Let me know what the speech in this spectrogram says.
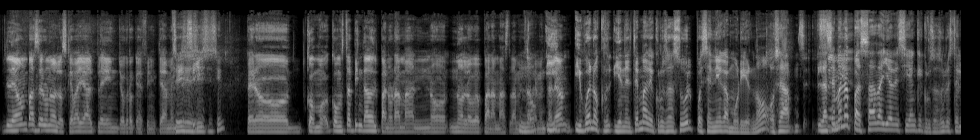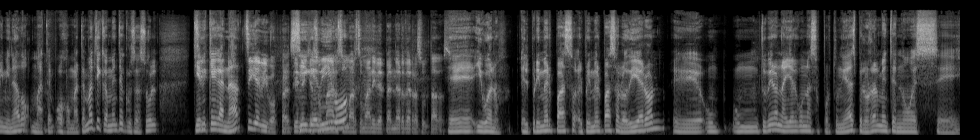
León va a ser uno de los que vaya al play-in, yo creo que definitivamente Sí, sí. sí, sí, sí. sí. Pero como, como está pintado el panorama, no, no lo veo para más, No, lamentablemente. y, León. y bueno, y en el tema de Cruz Azul, pues se niega a morir, ¿no? O sea, Se- la se semana nie- pasada ya decían que Cruz Azul está eliminado. Ojo, matemáticamente Cruz Azul tiene Sí. que ganar. Sigue vivo, pero tiene Sigue que sumar, vivo. sumar, sumar y depender de resultados. Eh, y bueno, el primer paso, el primer paso lo dieron. eh, un- un- tuvieron ahí algunas oportunidades, pero realmente no es. eh,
